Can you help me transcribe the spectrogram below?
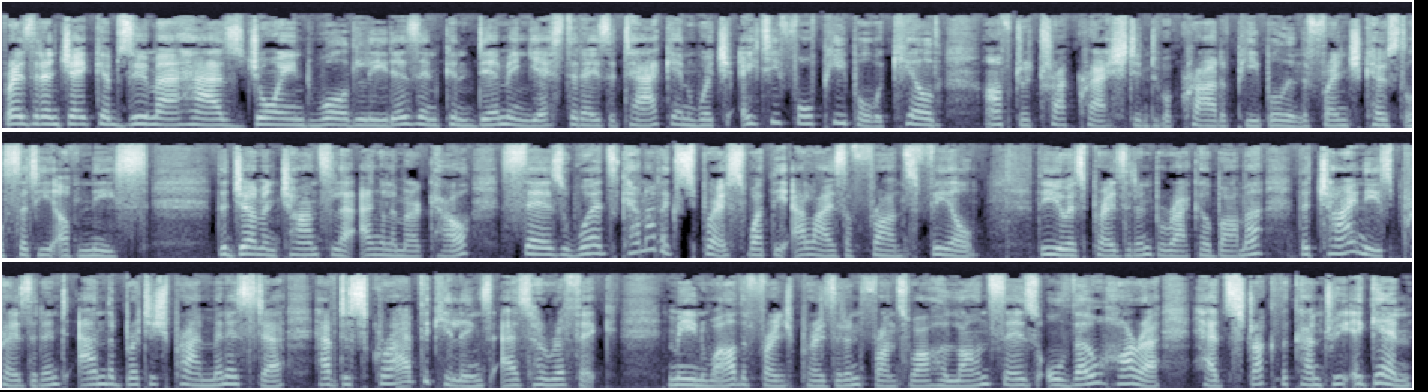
President Jacob Zuma has joined world leaders in condemning yesterday's attack in which 84 people were killed after a truck crashed into a crowd of people in the French coastal city of Nice. The German Chancellor Angela Merkel says words cannot express what the allies of France feel. The US President Barack Obama, the Chinese President, and the British Prime Minister have described the killings as horrific. Meanwhile, the French President Francois Hollande says although horror had struck the country again,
